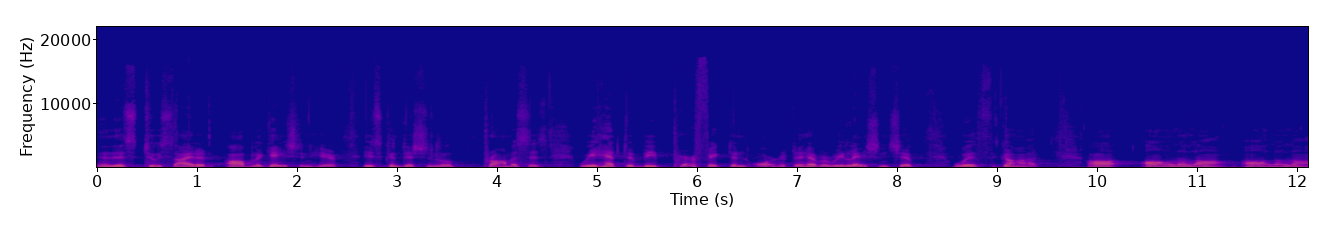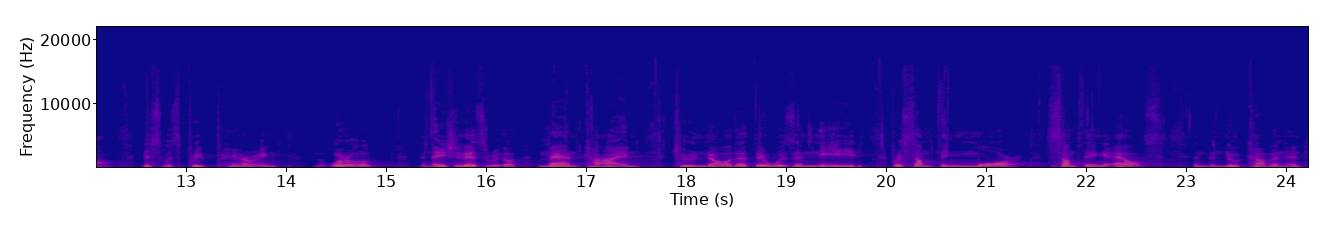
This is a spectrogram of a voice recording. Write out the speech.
and this two sided obligation here, these conditional promises. We had to be perfect in order to have a relationship with God. All, all along, all along, this was preparing the world, the nation Israel, mankind, to know that there was a need for something more, something else. And the new covenant,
